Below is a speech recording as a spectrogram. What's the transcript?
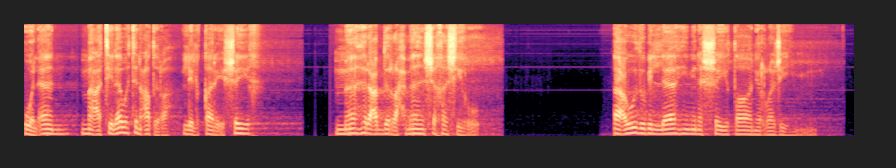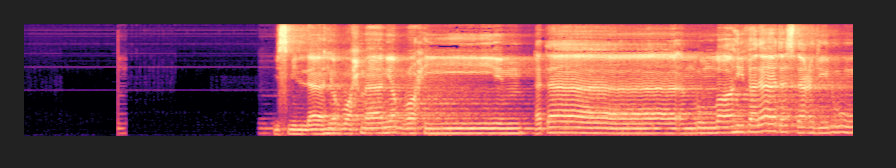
والآن مع تلاوة عطرة للقارئ الشيخ ماهر عبد الرحمن شخاشيرو. أعوذ بالله من الشيطان الرجيم. بسم الله الرحمن الرحيم. أتى أمر الله فلا تستعجلون.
